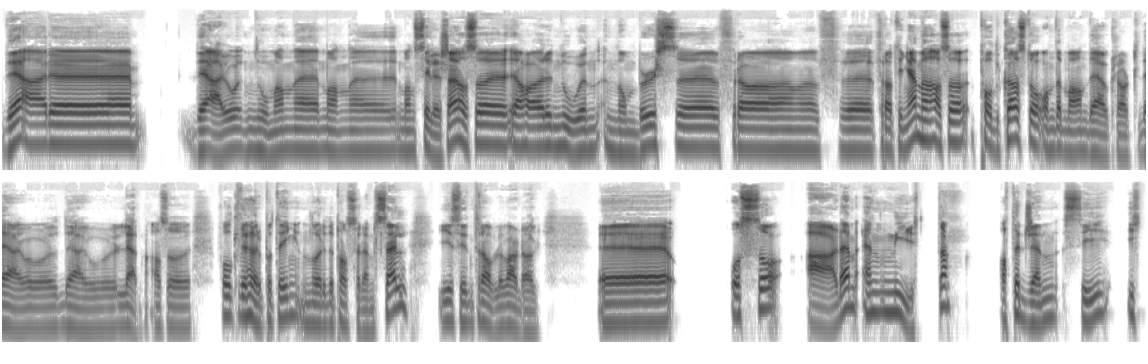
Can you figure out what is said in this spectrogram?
Det er eh, det er jo noe man, eh, man, eh, man stiller seg. Altså, jeg har noen numbers fra, fra ting her, men altså podkast og on demand, det er jo klart, det er jo, det er jo ledende. Altså, folk vil høre på ting når det passer dem selv, i sin travle hverdag. Eh, og så er det en myte at Gen Z ikke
